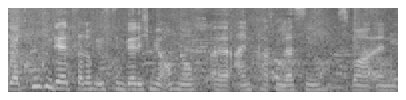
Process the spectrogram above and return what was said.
der Kuchen, der jetzt da noch ist, den werde ich mir auch noch äh, einpacken lassen. Es war ein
